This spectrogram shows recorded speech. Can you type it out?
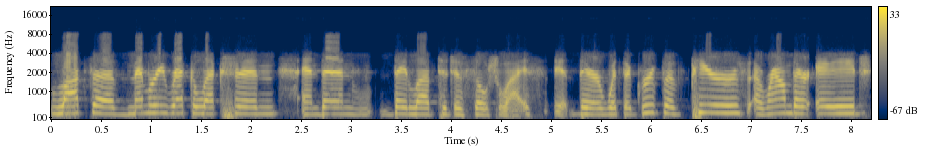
lots of memory recollection, and then they love to just socialize. They're with a group of peers around their age.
